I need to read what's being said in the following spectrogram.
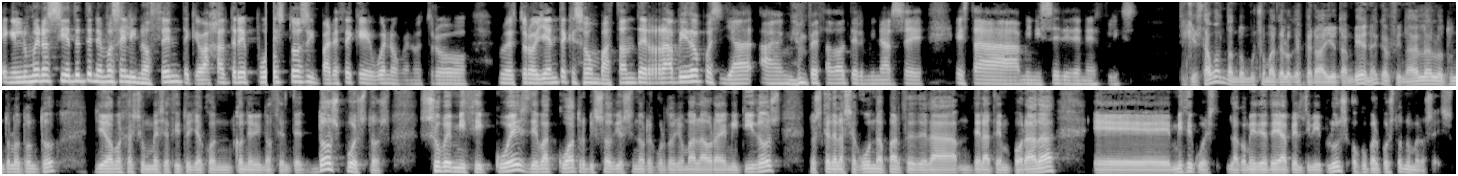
En el número 7 tenemos El Inocente, que baja tres puestos y parece que, bueno, bueno, que nuestros nuestro oyentes, que son bastante rápidos, pues ya han empezado a terminarse esta miniserie de Netflix. Y que está aguantando mucho más de lo que esperaba yo también, ¿eh? que al final, lo tonto, lo tonto, llevamos casi un mesecito ya con, con el inocente. Dos puestos. Sube Mythic Quest, lleva cuatro episodios, si no recuerdo yo mal, ahora emitidos. Nos queda la segunda parte de la, de la temporada. Eh, Mythic Quest, la comedia de Apple TV Plus, ocupa el puesto número 6.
